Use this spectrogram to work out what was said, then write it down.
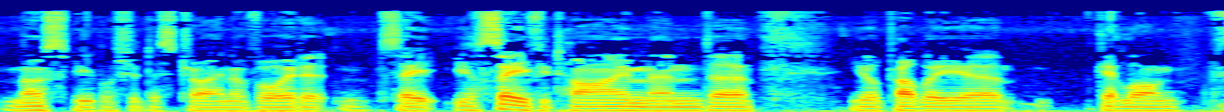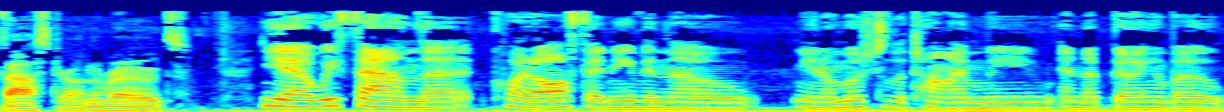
most people should just try and avoid it. And say you'll save your time, and uh, you'll probably uh, get along faster on the roads. Yeah, we found that quite often, even though, you know, most of the time we end up going about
